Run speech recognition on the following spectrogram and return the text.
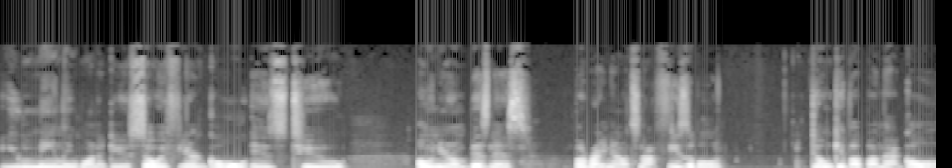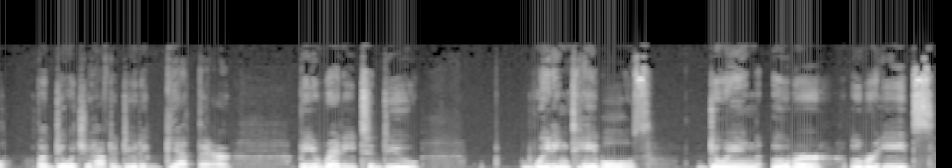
you mainly want to do. So, if your goal is to own your own business, but right now it's not feasible, don't give up on that goal, but do what you have to do to get there. Be ready to do waiting tables, doing Uber, Uber Eats,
